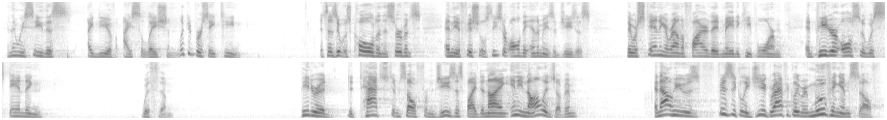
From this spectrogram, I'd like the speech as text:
And then we see this idea of isolation. Look at verse 18. It says, It was cold, and the servants and the officials, these are all the enemies of Jesus, they were standing around a fire they had made to keep warm. And Peter also was standing with them. Peter had detached himself from Jesus by denying any knowledge of him. And now he was physically, geographically removing himself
